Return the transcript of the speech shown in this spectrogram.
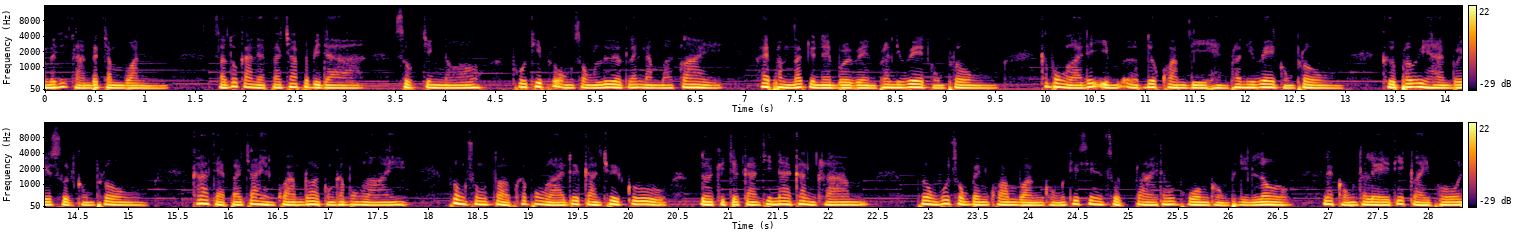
ำอธิษฐานประจำวัน สาธุการแด่พระเจ้าพระบิดา สุขจริงหนอผู้ที่พระองค์ทรงเลือกและนำมาใกล้ ให้พำนักอยู่ในบริเวณพระนิเวศของพระองค์ข้าพงหลายได้อิ่มเอิบด้วยความดีแห่งพระนิเวศของพระองค์คือพระวิหารบริสุทธิ์ของพระองค์ข้าแต่พระเจ้าแห่งความรอดของข้าพงหลายพระองค์ทรงตอบข้าพงหลายด้วยการช่วยกู้ โดยกิจการที่น่าขั้นครามพระองค์ผู้ทรงเป็นความหวังของที่สิ้นสุดปลายทั้งพวงของแผ่นดินโลก และของทะเลที่ไกลโพ้น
